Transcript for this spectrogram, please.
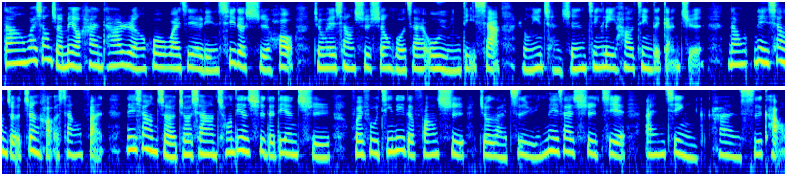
当外向者没有和他人或外界联系的时候，就会像是生活在乌云底下，容易产生精力耗尽的感觉。那内向者正好相反，内向者就像充电式的电池，恢复精力的方式就来自于内在世界、安静和思考。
